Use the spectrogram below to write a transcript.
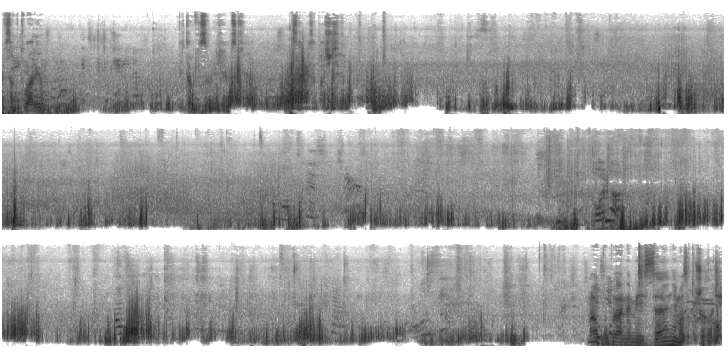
Jesteśmy w sanktuarium. Widoki są nieziemskie. Sami zobaczcie. Hola. Mało popularne miejsce, nie ma za dużo ludzi.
